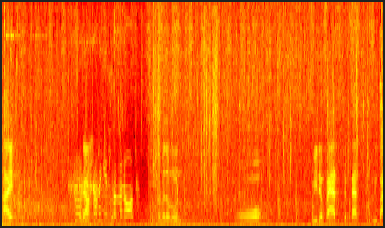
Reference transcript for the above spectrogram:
ไป Soldiers down. coming in from the north. แล้วไปตรงนู้น โอ้วีเดอะแฟตเดอะแฟตวีไป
